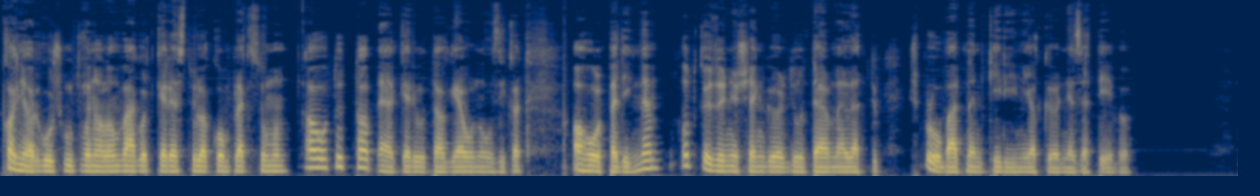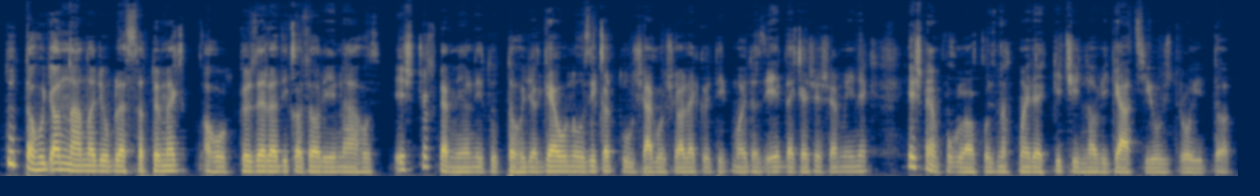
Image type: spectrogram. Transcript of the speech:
Kanyargós útvonalon vágott keresztül a komplexumon, ahol tudta, elkerülte a geonózikat, ahol pedig nem, ott közönösen gördült el mellettük, s próbált nem kiríni a környezetéből. Tudta, hogy annál nagyobb lesz a tömeg, ahol közeledik az arénához, és csak remélni tudta, hogy a geonózikat túlságosan lekötik majd az érdekes események, és nem foglalkoznak majd egy kicsi navigációs droiddal.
